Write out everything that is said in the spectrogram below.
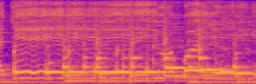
ajé mọ́pọ̀ yèyé.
